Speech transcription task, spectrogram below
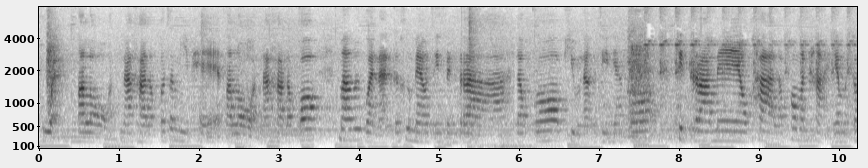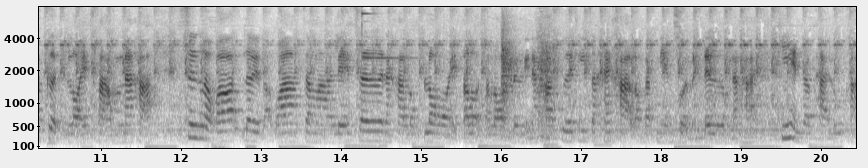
ข่วนตลอดนะคะ แล้วก็จะมีแผลตลอดนะคะ แล้วก็มากไปกว่านั้นก็คือแมวจีนเป็นรา แล้วก็ผิวหนังจีนเนี่ยก็ติดราแมวค่ะ แล้วพอมันหายเนี่ยมันก็เกิดเป็นรอยคล้ำนะคะ ซึ่งเราก็เลยแบบว่าจะมาเลเซอร์นะคะลบรอยตลอดตลอดเลยนะคะ เพื่อที่จะให้ขาเราแบบเนียนสวยเหมือนเดิมนะคะ ที่เห็นแบบถ่ายรูปขา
